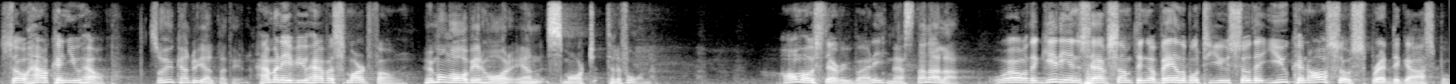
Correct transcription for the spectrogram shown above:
So, how can you help? Så hur kan du hjälpa till? How many of you have a smartphone? Hur många av er har en smart telefon? Almost everybody. Nästan alla. Well, the Gideons have something available to you so that you can also spread the gospel.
